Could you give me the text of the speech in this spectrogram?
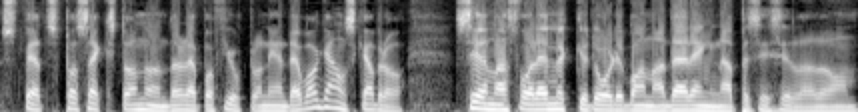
spets på 1600 där på 14 igen. Det var ganska bra. Senast var det en mycket dålig bana. Där regnade precis hela dagen.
